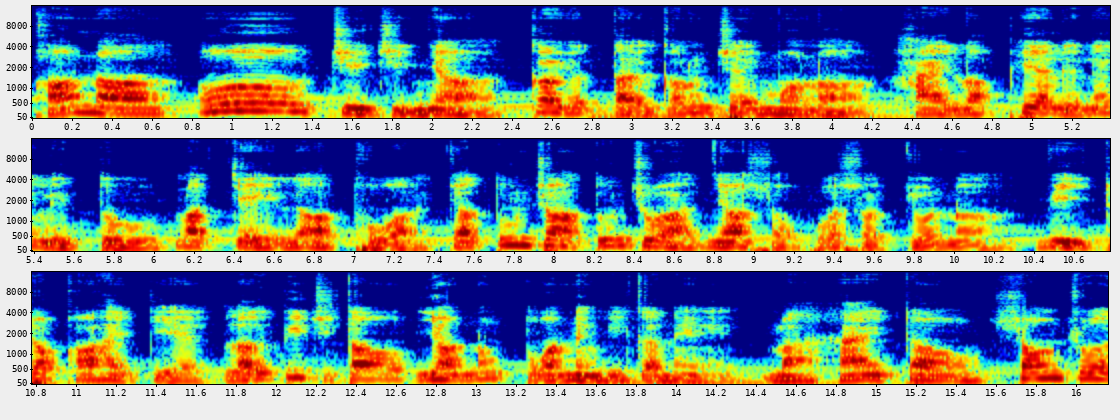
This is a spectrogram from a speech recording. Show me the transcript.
khó nó ô chỉ chỉ nhờ có yếu tử có luôn chơi mua lò. Hay là phe lửa lên lửa tù. Lò chơi lò thua cho tuôn cho tuôn chua. Nhớ sổ hoa sổ chuồn nó vì cho khó hay tiền lỡ tí chỉ tao do nông tuôn nên đi cái này mà hai tao xong chua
